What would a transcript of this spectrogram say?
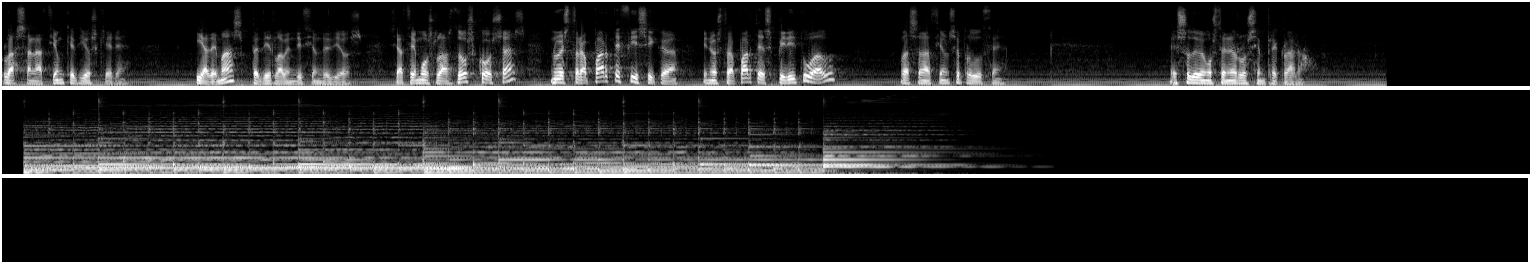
la sanación que Dios quiere. Y además, pedir la bendición de Dios. Si hacemos las dos cosas, nuestra parte física y nuestra parte espiritual, la sanación se produce. Eso debemos tenerlo siempre claro.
